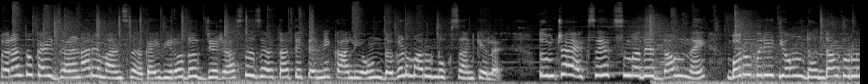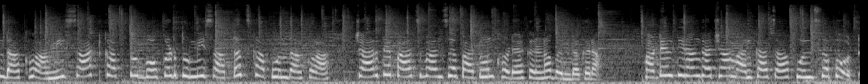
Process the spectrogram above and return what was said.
परंतु काही जळणारे माणसं काही विरोधक जे जास्त जळतात ते त्यांनी काल येऊन दगड मारून नुकसान केलंय. तुमच्या एक्सेसमध्ये दम नाही. बरोबरीत येऊन धंदा करून दाखवा. मी साठ कापतो बोकड तुम्ही सातच कापून दाखवा. चार ते पाच माणसं पाठवून खोड्या करणं बंद करा. हॉटेल तिरंगाच्या मालकाचा फुल सपोर्ट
